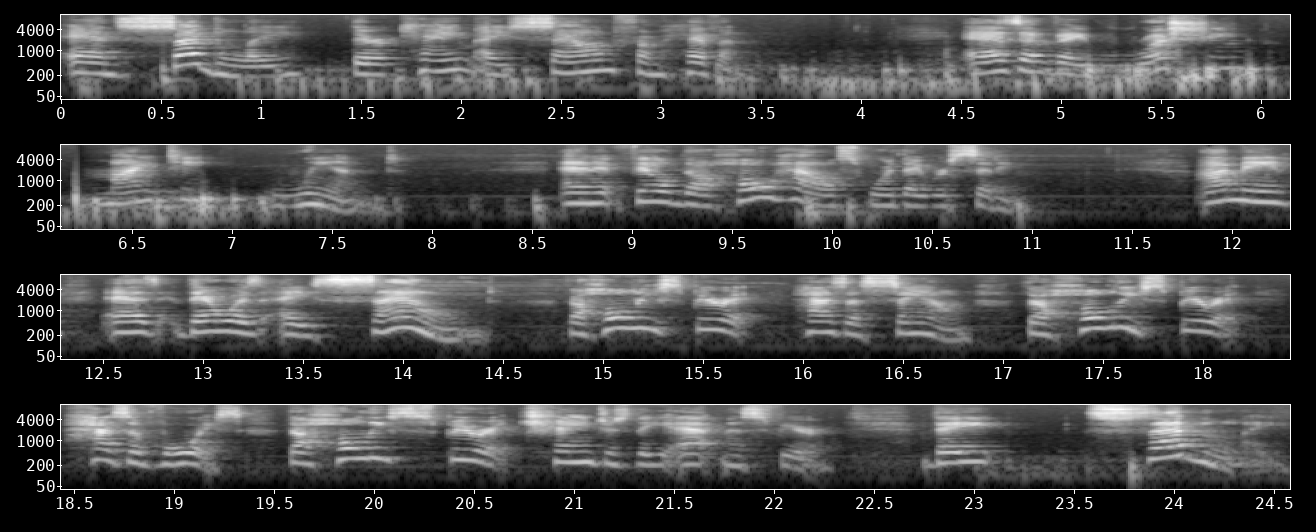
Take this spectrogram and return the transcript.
And suddenly there came a sound from heaven as of a rushing mighty wind and it filled the whole house where they were sitting. I mean, as there was a sound, the Holy Spirit has a sound. The Holy Spirit has a voice. The Holy Spirit changes the atmosphere. They suddenly,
